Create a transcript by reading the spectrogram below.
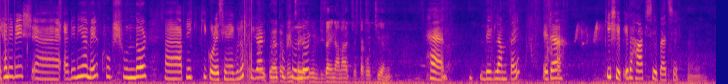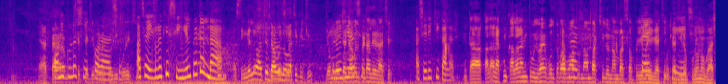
এখানে বেশ অ্যাডেনিয়ামের খুব সুন্দর আপনি কি করেছেন এগুলো? ফিগারগুলো খুব সুন্দর। ডিজাইন আনার চেষ্টা করছি আমি। হ্যাঁ দেখলাম তাই। এটা কি শেপ এটা হার্ট শেপ আছে। অনেকগুলো শেপ করা আছে। আচ্ছা এগুলো কি সিঙ্গেল পেটাল না সিঙ্গেলও আছে ডাবলও আছে কিছু। যেমন এটা ডাবল পেটালের আছে? আচ্ছা এটা কি কালার এটা কালার এখন কালার আমি তো ওইভাবে বলতে পারব না তো নাম্বার ছিল নাম্বার সব এ হয়ে গেছে। এটা ছিল। পুরনো গাছ।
